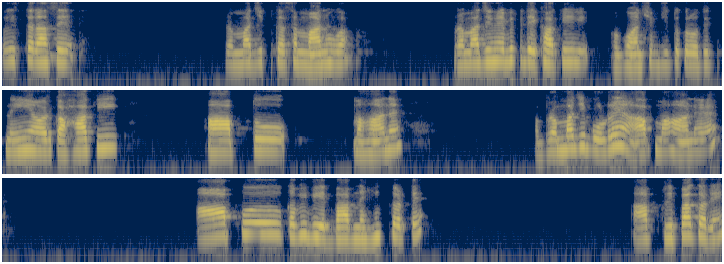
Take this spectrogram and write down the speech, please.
तो इस तरह से ब्रह्मा जी का सम्मान हुआ। ब्रह्मा जी ने भी देखा कि भगवान शिव जी तो क्रोधित नहीं है और कहा कि आप तो महान है। ब्रह्मा जी बोल रहे हैं, आप महान है। आप कभी भेदभाव नहीं करते। आप कृपा करें।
